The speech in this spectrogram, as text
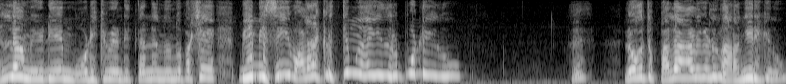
എല്ലാ മീഡിയയും മോഡിക്ക് വേണ്ടി തന്നെ നിന്നു. പക്ഷേ ബി ബി സി വളരെ കൃത്യമായി ഇത് റിപ്പോർട്ട് ചെയ്തു? ലോകത്ത് പല ആളുകളും അറിഞ്ഞിരിക്കുന്നു.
